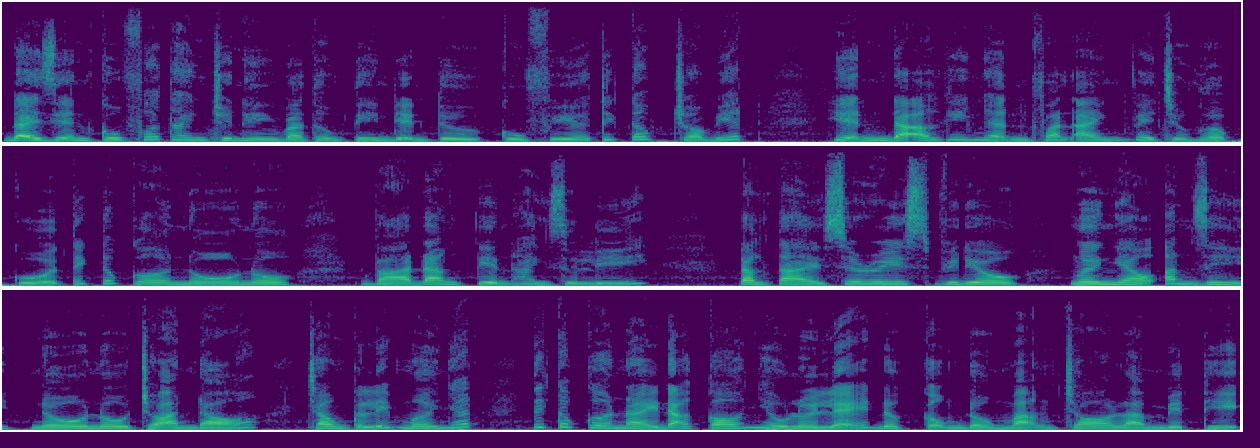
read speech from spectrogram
Đại diện Cục Phát thanh Truyền hình và Thông tin Điện tử cùng phía TikTok cho biết, hiện đã ghi nhận phản ánh về trường hợp của TikToker Noono và đang tiến hành xử lý đăng tải series video Người nghèo ăn gì, nô nô cho ăn đó. Trong clip mới nhất, TikToker này đã có nhiều lời lẽ được cộng đồng mạng cho là miệt thị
